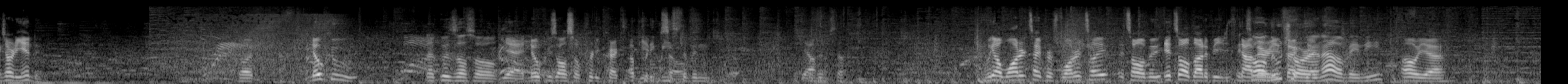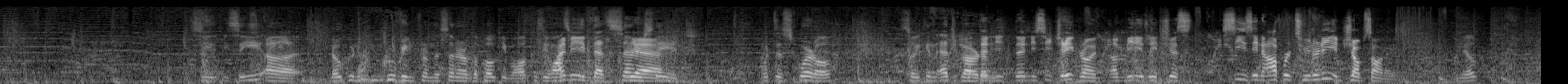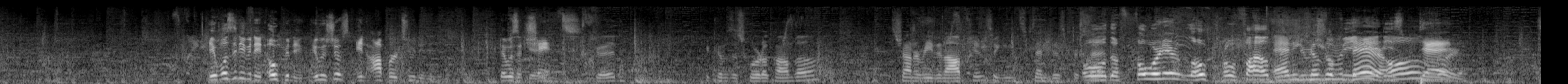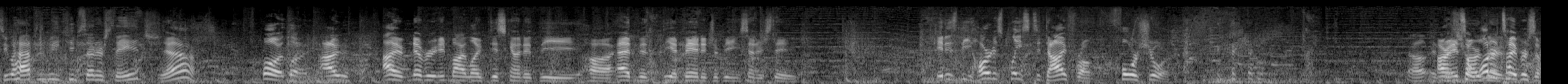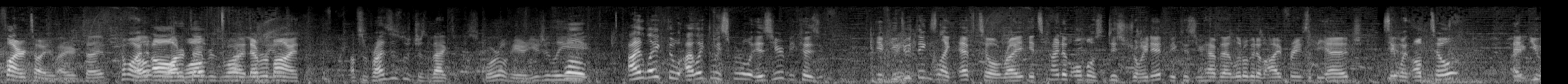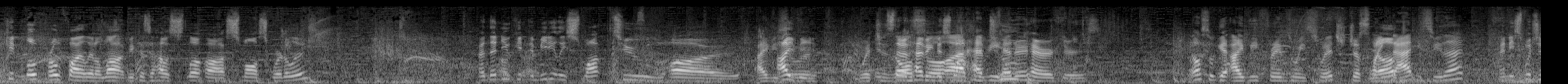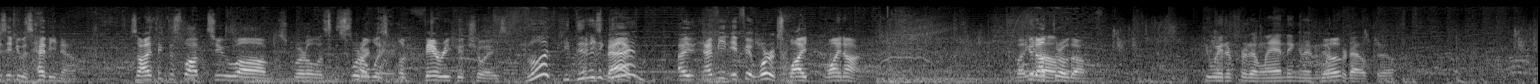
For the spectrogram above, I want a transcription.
it's already ended. But Noku, Noku's also yeah, Noku's also pretty correct. a pretty beast of, him, Yeah. himself. We got water type versus water type. It's all it's all about to be It's not all very neutral effective. right now, baby. Oh yeah. See, you see, uh, Noku not moving from the center of the Pokeball because he wants I mean, to keep that center yeah. stage with the Squirtle, so he can edge But guard then him. you, then you see JayGrunt immediately just sees an opportunity and jumps on it. Yep. It wasn't even an opening. It was just an opportunity. There was a Okay. chance. Good. Here comes the Squirtle combo. He's trying to read an option so he can extend his percent. Oh, the forward air low profile. and he kills him there. he's oh, dead. Lord. See what happens when you keep center stage? Yeah. Well, look, I I have never in my life discounted the uh, adv- the advantage of being center stage. It is the hardest place to die from, for sure. Uh, All right, it's a water type versus a fire type. Fire type. Come on, Oh, oh, water well, type versus water uh, never mind. I'm surprised this was just back to Squirtle here. Usually, Well, I like the I like the way Squirtle is here because if you do things like F tilt, right, it's kind of almost disjointed because you have that little bit of iframes at the edge. Same with up tilt, and you can low profile it a lot because of how slow, uh, small Squirtle is. And then you can immediately swap to uh, Ivy, which is also of having to a swap heavy from two hitter. characters. You also get IV frames when you switch, just like that. You see that? And he switches into his heavy now. So I think the swap to um, Squirtle was Squirtle was a very good choice. Look, he did And it again. back. I, I mean, if it works, why why not? But, Good you up know, throw though. He waited for the landing and then Yup. went for the out throw.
